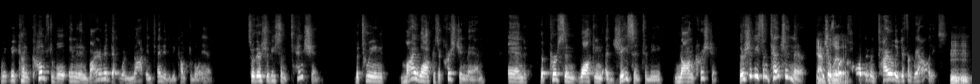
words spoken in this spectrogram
We become comfortable in an environment that we're not intended to be comfortable in. So there should be some tension between my walk as a Christian man and the person walking adjacent to me, non Christian. There should be some tension there. Absolutely. Because we're called entirely different realities. Mm-hmm.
